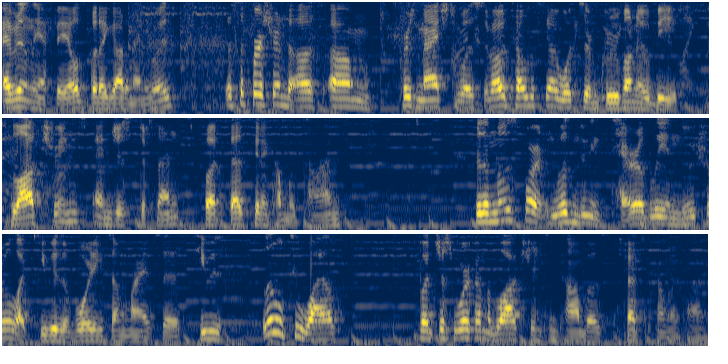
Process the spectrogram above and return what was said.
Evidently I failed, but I got him anyways. That's the first round to us. Um, first match to us. if I would tell this guy what to improve on, it would be block strings and just defense, but that's to come with time. For the most part, he wasn't doing terribly in neutral, like he was avoiding some of my assists. He was a little too wild. but just work on the block strings and combos. Defense will come with time.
